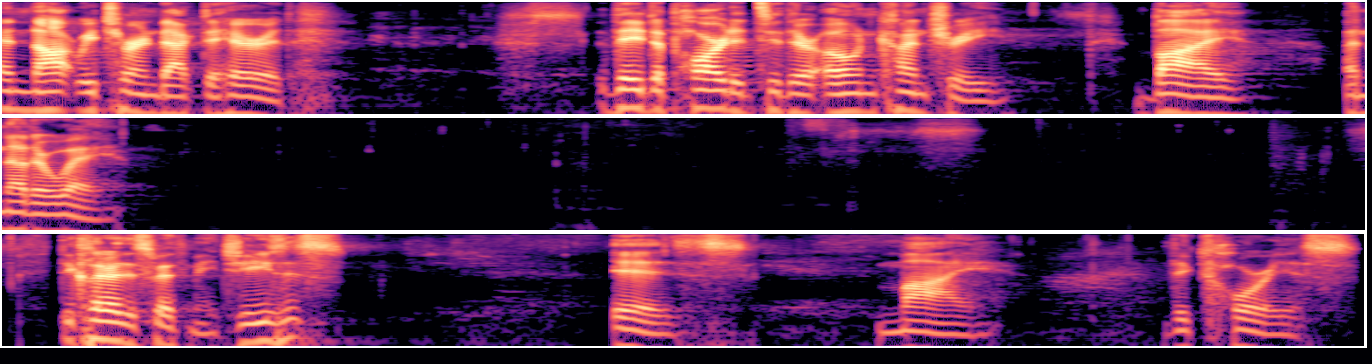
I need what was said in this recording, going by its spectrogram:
and not return back to Herod. They departed to their own country by another way. Declare this with me Jesus is my victorious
